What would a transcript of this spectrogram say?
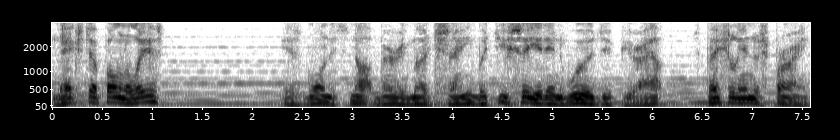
Next up on the list is one that's not very much seen, but you see it in the woods if you're out, especially in the spring.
